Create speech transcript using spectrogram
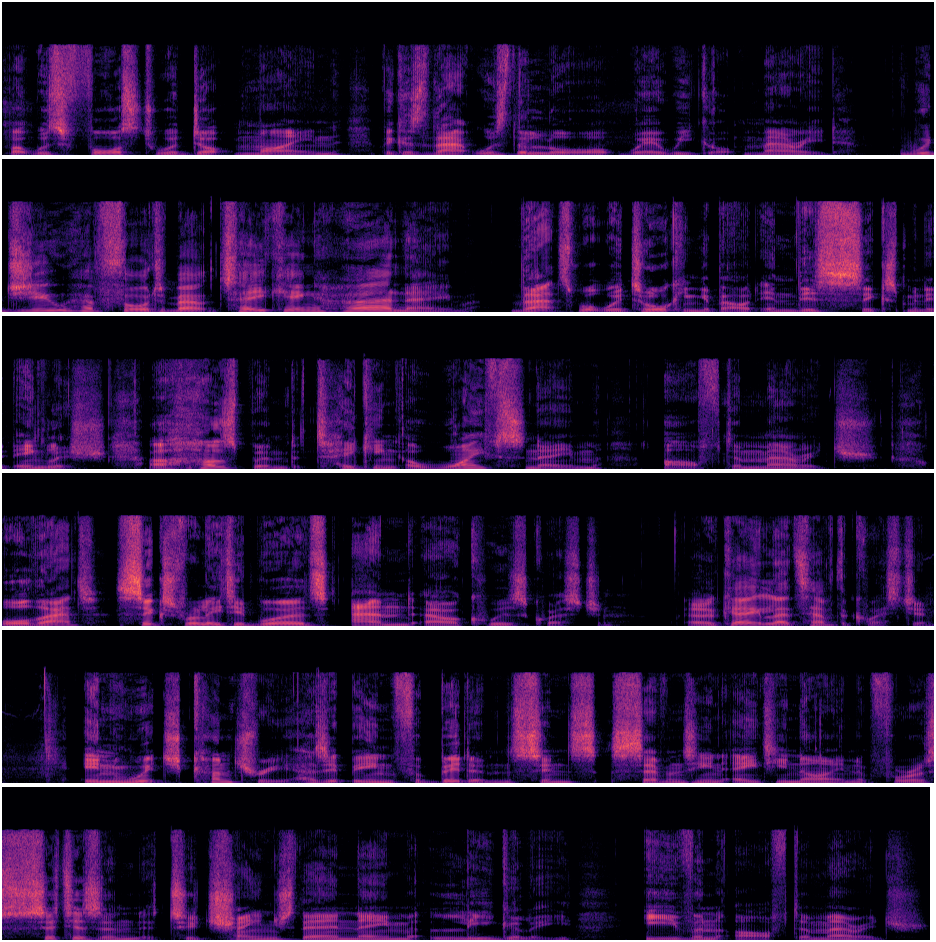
but was forced to adopt mine because that was the law where we got married. Would you have thought about taking her name? That's what we're talking about in this 6 Minute English. A husband taking a wife's name after marriage. All that, six related words, and our quiz question. Okay, let's have the question. In which country has it been forbidden since 1789 for a citizen to change their name legally even after marriage?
